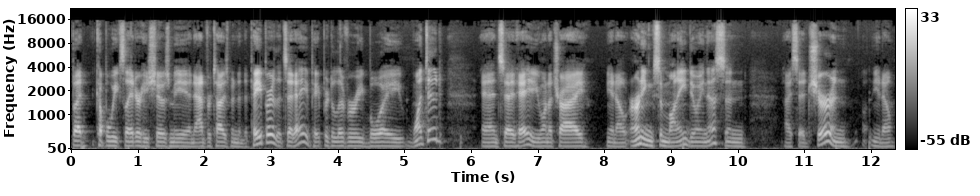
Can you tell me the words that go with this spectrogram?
but a couple weeks later, he shows me an advertisement in the paper that said, "Hey, paper delivery boy wanted," and said, "Hey, you want to try, you know, earning some money doing this?" And I said, "Sure," and you know,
